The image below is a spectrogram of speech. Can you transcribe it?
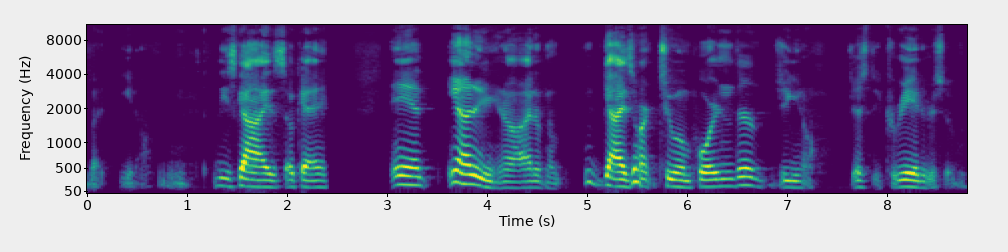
but you know, these guys, okay. And yeah, you know, I don't know, guys aren't too important. They're you know just the creators of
